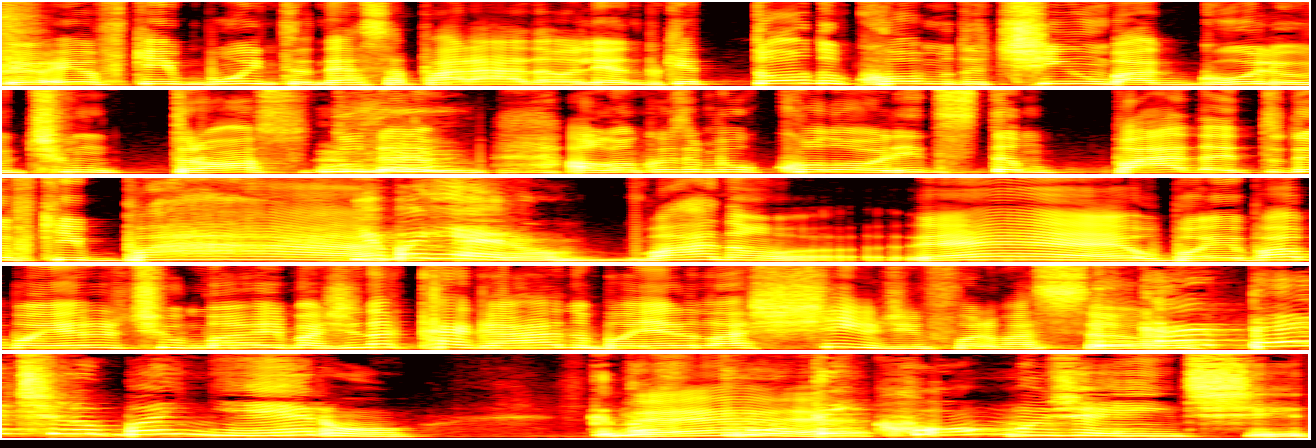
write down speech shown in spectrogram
eu, eu fiquei muito nessa parada olhando, porque todo cômodo tinha um bagulho, tinha um troço, tudo era alguma coisa meio colorida, estampada e tudo. Eu fiquei, bah! E o banheiro? Bah, não. É, o banheiro, bah, o banheiro tinha uma. Imagina cagar no banheiro lá cheio de informação. Tem carpete no banheiro. Não, É. não tem como, gente.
